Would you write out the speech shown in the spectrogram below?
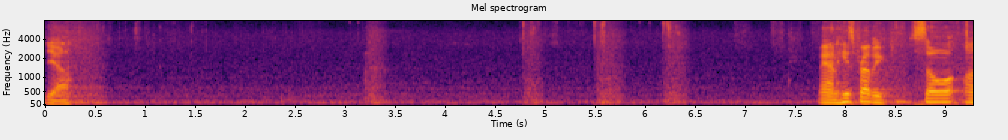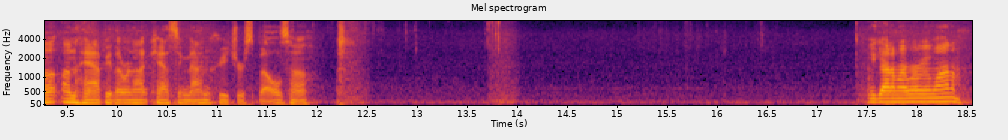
Yeah. Man, he's probably so uh, unhappy that we're not casting non-creature spells, huh? We got him right where we want them.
